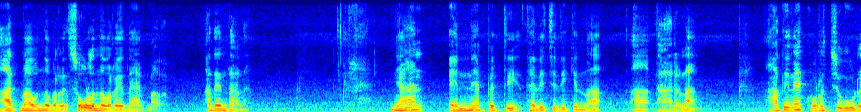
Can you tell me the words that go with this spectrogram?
ആത്മാവെന്ന് പറയ സോൾ എന്ന് പറയുന്ന ആത്മാവ്. അതെന്താണ്? ഞാൻ എന്നെപ്പറ്റി ധരിച്ചിരിക്കുന്ന ആ ധാരണ അതിനെ കുറച്ചുകൂടെ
